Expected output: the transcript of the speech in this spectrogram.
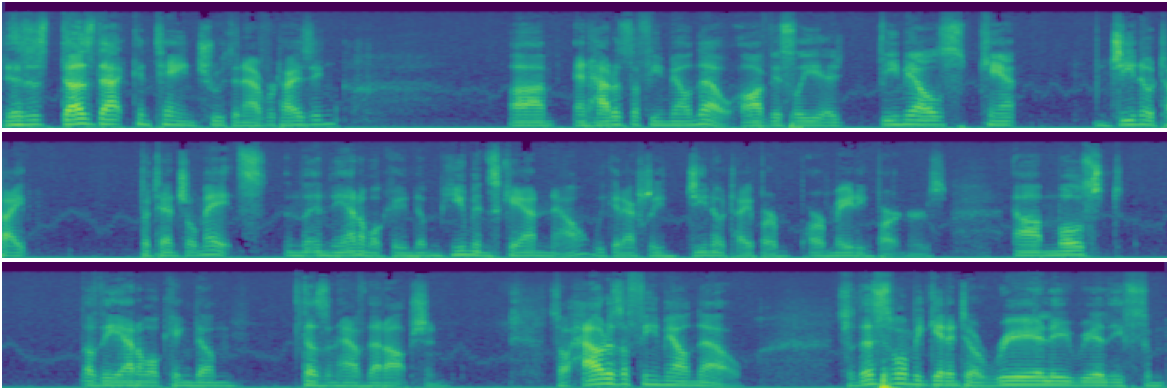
Does, does that contain truth in advertising? Um, and how does the female know? Obviously, females can't genotype potential mates in the, in the animal kingdom. Humans can now. We can actually genotype our, our mating partners. Uh, most of the animal kingdom doesn't have that option. So, how does a female know? So, this is when we get into really, really some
